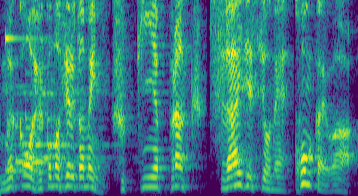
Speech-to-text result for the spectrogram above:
お腹をへこませるために腹筋やプランク辛いですよね。今回は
